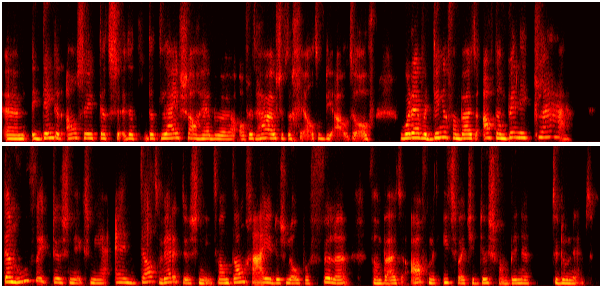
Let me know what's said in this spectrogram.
Ehm, ik denk dat als ik dat, dat, dat lijf zal hebben, of het huis, of het geld, of die auto, of whatever, dingen van buitenaf, dan ben ik klaar. Dan hoef ik dus niks meer. En dat werkt dus niet, want dan ga je dus lopen vullen van buitenaf met iets wat je dus van binnen te doen hebt.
